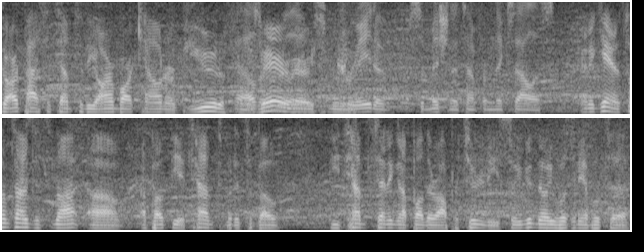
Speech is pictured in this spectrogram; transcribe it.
guard pass attempt to the armbar counter beautifully. Yeah, very, really very smooth. creative submission attempt from Nick Salles. And again, sometimes it's not um, about the attempt, but it's about the attempt setting up other opportunities. So even though he wasn't able to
